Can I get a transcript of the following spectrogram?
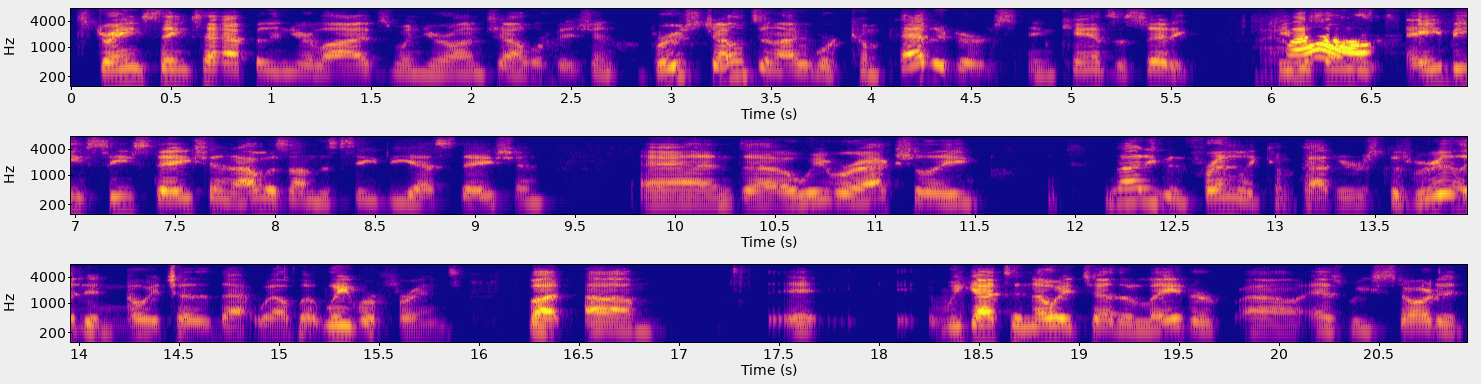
strange things happen in your lives when you're on television. Bruce Jones and I were competitors in Kansas City. He was on the ABC station, I was on the CBS station, and uh, we were actually not even friendly competitors because we really didn't know each other that well, but we were friends. But um, it, we got to know each other later uh, as we started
